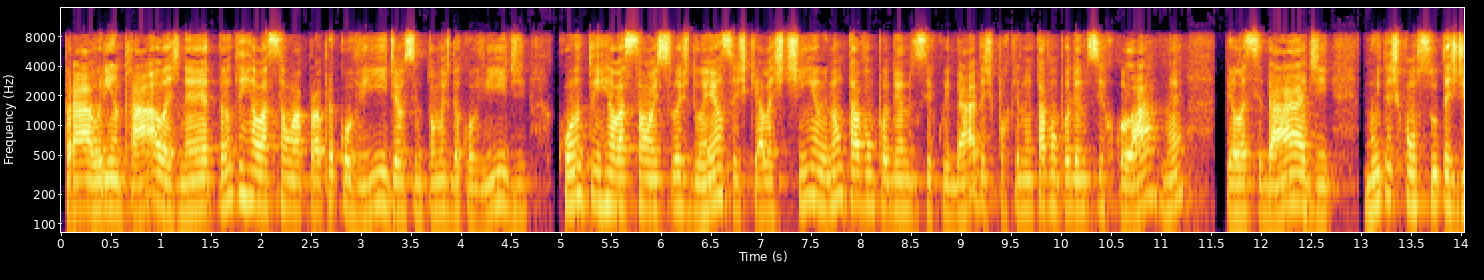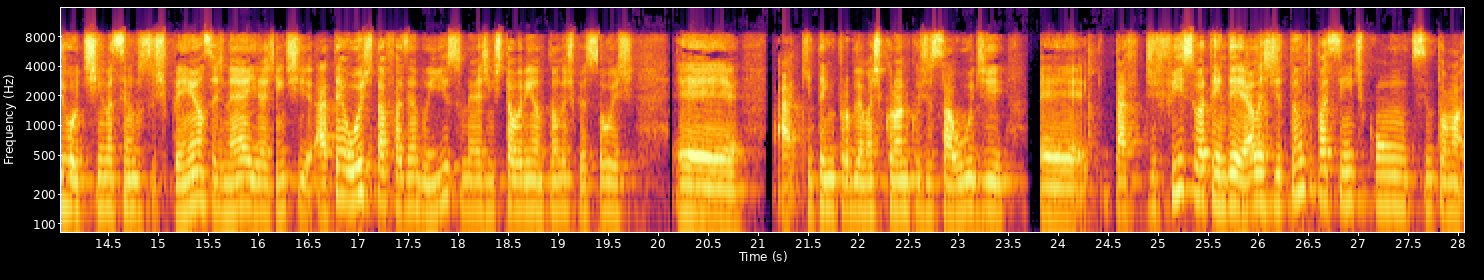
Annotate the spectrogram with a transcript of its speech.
para orientá-las, né, tanto em relação à própria Covid, aos sintomas da Covid, quanto em relação às suas doenças que elas tinham e não estavam podendo ser cuidadas porque não estavam podendo circular, né, pela cidade, muitas consultas de rotina sendo suspensas, né? E a gente até hoje está fazendo isso, né? A gente está orientando as pessoas é, a, que têm problemas crônicos de saúde. É, tá difícil atender elas de tanto paciente com sintoma,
